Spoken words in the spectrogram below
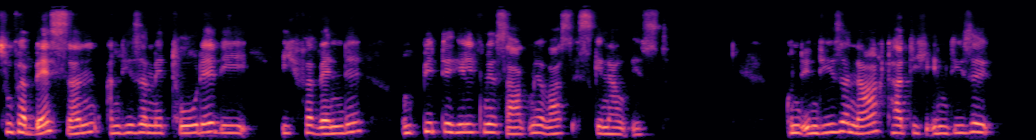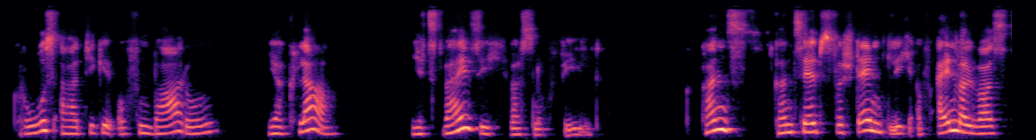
zu verbessern an dieser Methode, die ich verwende und bitte hilf mir, sag mir, was es genau ist. Und in dieser Nacht hatte ich eben diese großartige Offenbarung, ja klar, jetzt weiß ich, was noch fehlt. Ganz, ganz selbstverständlich. Auf einmal war es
